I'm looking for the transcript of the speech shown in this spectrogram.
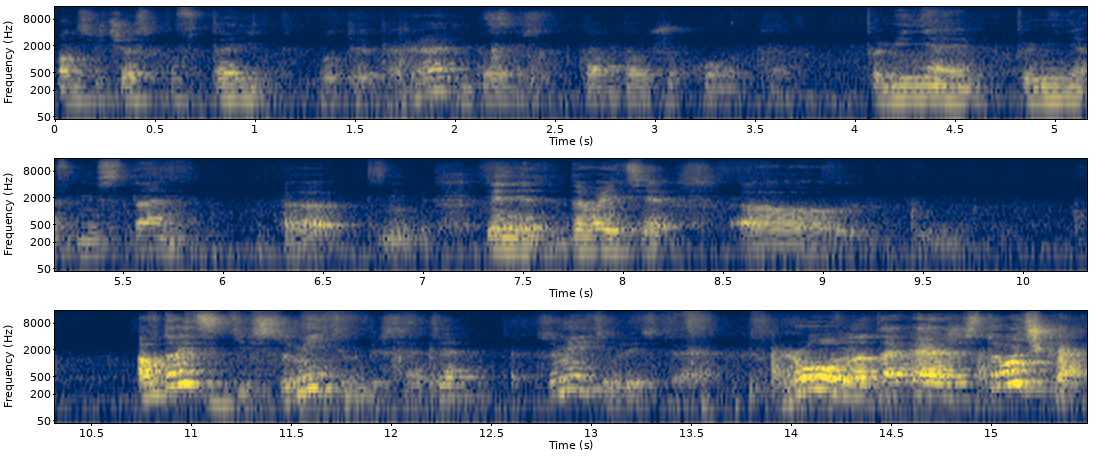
Он сейчас повторит вот это то равенство есть там, там же кого-то. поменяем, поменяв местами. э, ну, я нет, давайте. э, а вот давайте здесь сумеете написать, а? Сумеете влезть? Ровно такая же строчка,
